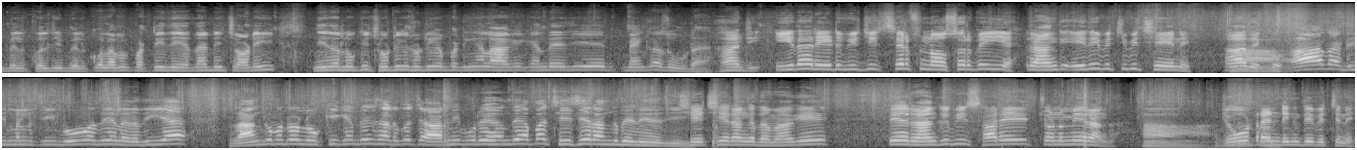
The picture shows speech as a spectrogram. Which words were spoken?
ਬਿਲਕੁਲ ਜੀ ਬਿਲਕੁਲ। ਆ ਮੈਂ ਪੱਟੀ ਦੇਖਦਾ ਏਡੀ ਚੌੜੀ ਨਹੀਂ ਤਾਂ ਲੋਕੀ ਛੋਟੀਆਂ ਛੋਟੀਆਂ ਪੱਟੀਆਂ ਲਾ ਕੇ ਕਹਿੰਦੇ ਜੀ ਇਹ ਮਹਿੰਗਾ ਸੂਟ ਹੈ। ਹਾਂਜੀ ਇਹਦਾ ਰੇਟ ਵੀਰ ਜੀ ਸਿਰਫ 900 ਰੁਪਏ ਹੀ ਹੈ। ਰੰਗ ਇਹਦੇ ਵਿੱਚ ਵੀ 6 ਨੇ। ਆਹ ਦੇਖੋ। ਆਹ ਤੁਹਾਡੀ ਮਤਲਬ ਚੀਜ਼ ਬਹੁਤ ਵਧੀਆ ਲੱਗਦੀ ਹੈ। ਰੰਗ ਮਤਲਬ ਲੋਕੀ ਕਹਿੰਦੇ ਸਾਡੇ ਕੋਲ ਚਾਰ ਨਹੀਂ ਪੂਰੇ ਹੁੰਦੇ ਆਪਾਂ 6-6 ਰੰਗ ਦੇਣੇ ਆ ਜੀ। 6-6 ਰੰਗ ਦਵਾਂਗੇ ਤੇ ਰੰਗ ਵੀ ਸਾਰੇ ਚੁਣਵੇਂ ਰੰਗ। ਹਾਂ ਜੋ ਟ੍ਰੈਂਡਿੰਗ ਦੇ ਵਿੱਚ ਨੇ।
